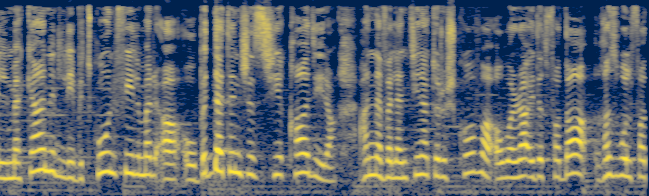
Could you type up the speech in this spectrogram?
المكان اللي بتكون فيه المرأة وبدها تنجز شيء قادرة. عندنا فالنتينا تيريشكوفا أول رائدة فضاء غزو الفضاء.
